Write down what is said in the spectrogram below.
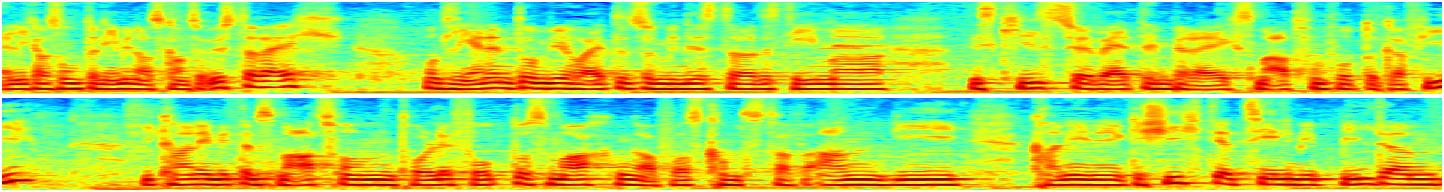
eigentlich aus Unternehmen aus ganz Österreich. Und lernen tun wir heute zumindest äh, das Thema, die Skills zu erweitern im Bereich Smartphone-Fotografie. Wie kann ich mit dem Smartphone tolle Fotos machen? Auf was kommt es drauf an? Wie kann ich eine Geschichte erzählen mit Bildern?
